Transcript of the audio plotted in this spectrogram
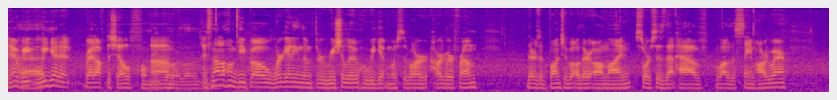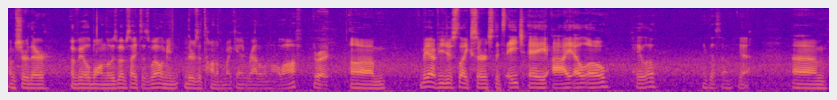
Yeah, we, Uh, we get it right off the shelf. Um, Home Depot or Lowe's It's not a Home Depot. We're getting them through Richelieu, who we get most of our hardware from. There's a bunch of other online sources that have a lot of the same hardware. I'm sure they're available on those websites as well. I mean, there's a ton of them. I can't rattle them all off. Right. Um, but yeah, if you just like search, it's H A I L O, Hailo. I think that's how. Yeah. Um,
